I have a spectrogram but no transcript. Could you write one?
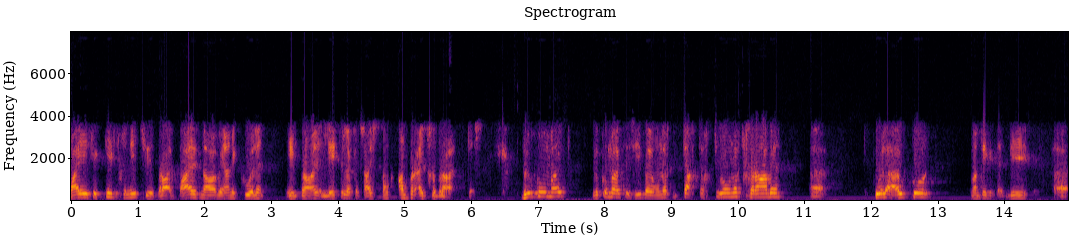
baie effektief geniet. Jy draai baie naby aan die kool en braai letterlik as hy stronk amper uitgebraai is. Bloekomhout Bloekomhout is hier by 180 200 grade. Uh koole hou kort want die die uh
